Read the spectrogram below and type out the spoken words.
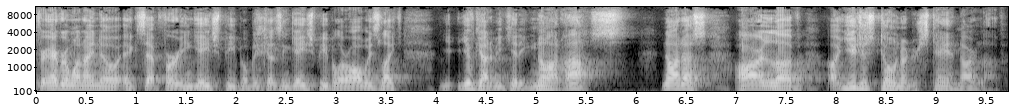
for everyone I know except for engaged people because engaged people are always like, you've got to be kidding. Not us. Not us. Our love, uh, you just don't understand our love.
